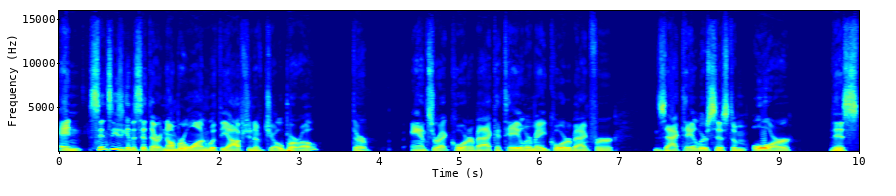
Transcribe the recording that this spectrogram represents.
And since he's going to sit there at number one with the option of Joe Burrow, their answer at quarterback, a tailor made quarterback for Zac Taylor's system, or this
